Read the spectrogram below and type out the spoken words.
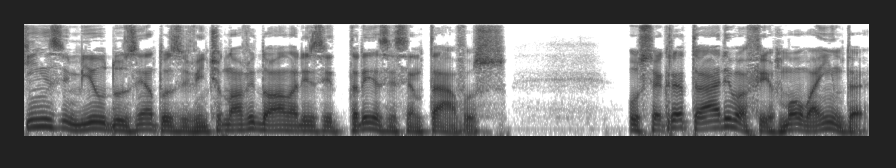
15.229 dólares e 13 centavos. O secretário afirmou ainda,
